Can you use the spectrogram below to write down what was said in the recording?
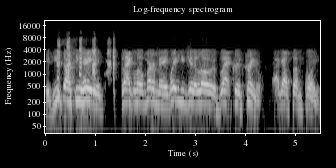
if you thought you hated Black Little Mermaid, wait till you get a load of Black Kris Kringle. I got something for you.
